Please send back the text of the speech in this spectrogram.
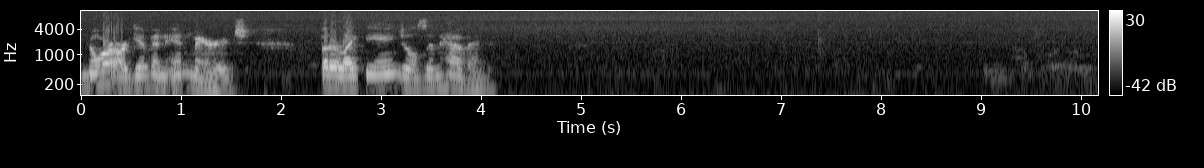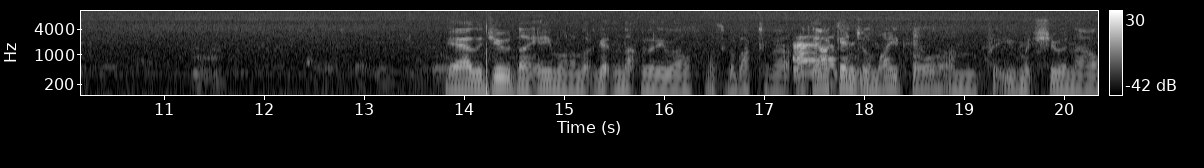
nor are given in marriage, but are like the angels in heaven. Yeah, the Jude 19 one, I'm not getting that very well. I'll have to go back to that. But the Ah, Archangel Michael, I'm pretty much sure now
